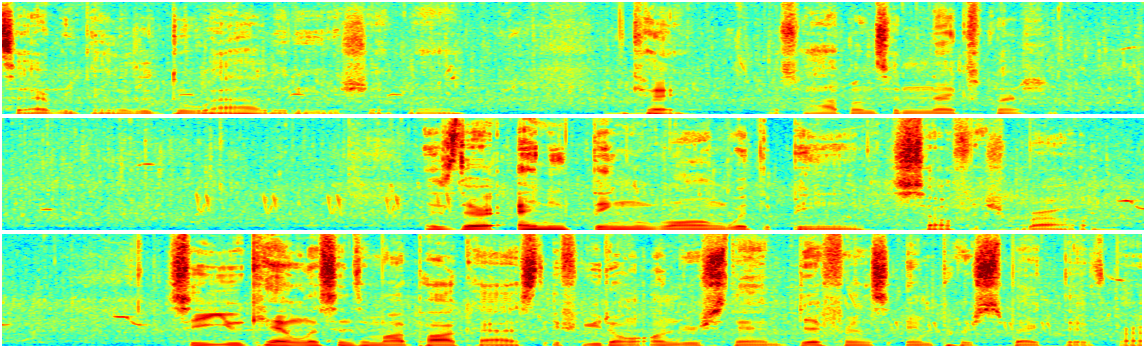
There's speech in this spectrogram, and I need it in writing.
to everything. There's a duality to shit, man. Okay, let's hop on to the next question. Is there anything wrong with being selfish, bro? See, you can't listen to my podcast if you don't understand difference in perspective, bro.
